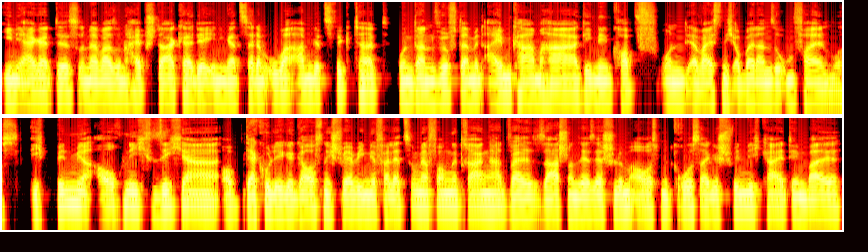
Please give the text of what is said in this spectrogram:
ihn ärgert es und da war so ein Halbstarker, der ihn die ganze Zeit am Oberarm gezwickt hat und dann wirft er mit einem kmh gegen den Kopf und er weiß nicht, ob er dann so umfallen muss. Ich bin mir auch nicht sicher, ob der Kollege Gauss nicht schwerwiegende Verletzungen davongetragen hat, weil sah schon sehr, sehr schlimm aus, mit großer Geschwindigkeit den Ball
